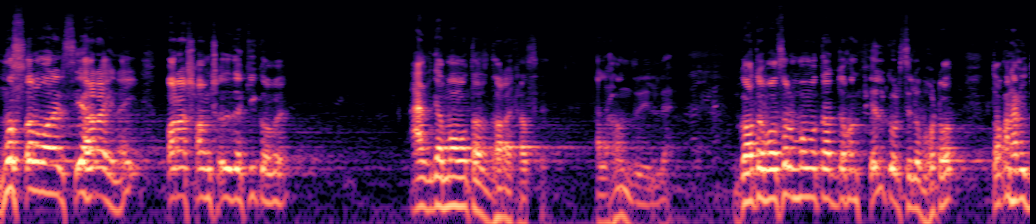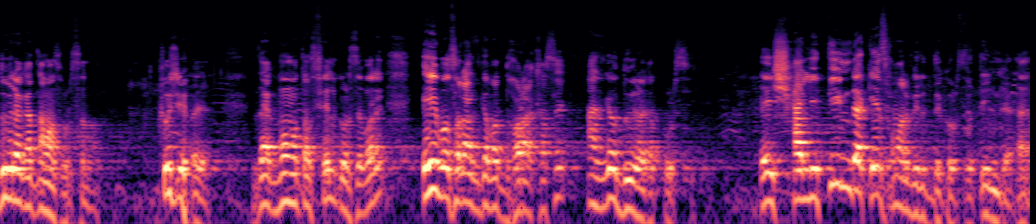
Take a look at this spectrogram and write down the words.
মুসলমানের চেহারাই নাই ওরা সংসদে কি করবে আজকে মমতাজ ধরা খাচ্ছে। আলহামদুলিল্লাহ। গত বছর মমতাজ যখন ফেল করছিল ভোটত, তখন আমি দুই রাকাত নামাজ পড়ছিলাম। খুশি হয়ে। যাক, মমতাজ ফেল করছে পরে। এই বছর আজকে আবার ধরা খাচ্ছে, আজকেও দুই রাখাত পড়ছি। এই শালি তিনটা কেস আমার বিরুদ্ধে করছে, তিনটা হ্যাঁ।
